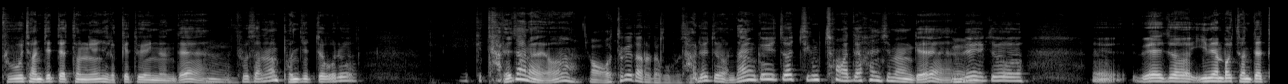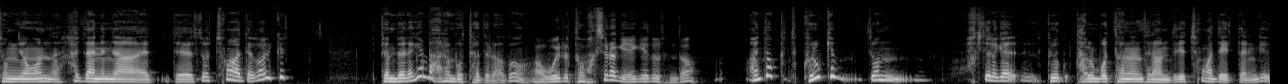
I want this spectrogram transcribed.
두 전직 대통령이 이렇게 되어 있는데 음. 두 사람은 본질적으로 이렇게 다르잖아요. 어, 어떻게 다르다고 보세요? 다르죠. 난 그 저 지금 청와대 한심한 게 왜저 음. 왜저 이명박 전 대통령은 하지 않느냐에 대해서 청와대가 이렇게 변변하게 말을 못 하더라고. 아, 오히려 더 확실하게 얘기해도 된다? 아니, 또 그렇게 좀 확실하게 그 답을 못 하는 사람들이 청와대에 있다는 게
